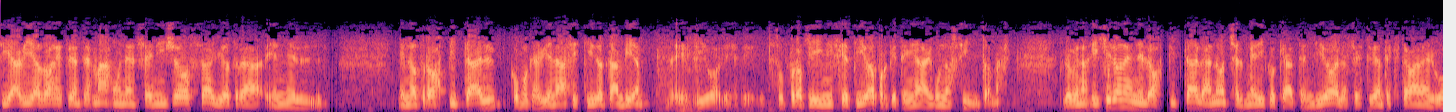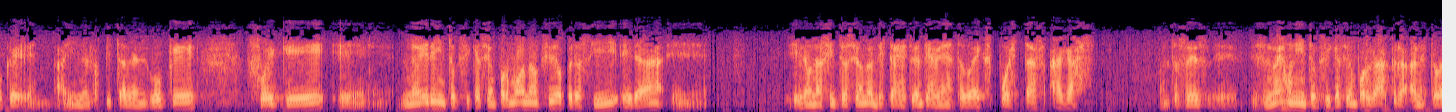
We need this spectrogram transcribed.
Sí había dos estudiantes más, una en Cenillosa y otra en el en otro hospital, como que habían asistido también, eh, digo, desde su propia iniciativa porque tenían algunos síntomas. Lo que nos dijeron en el hospital anoche, el médico que atendió a los estudiantes que estaban en el buque, ahí en el hospital en el buque, fue que eh, no era intoxicación por monóxido, pero sí era, eh, era una situación donde estas estudiantes habían estado expuestas a gas. Entonces, eh, dicen, no es una intoxicación por gas, pero han estado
